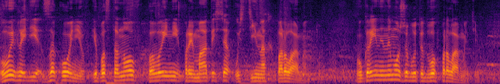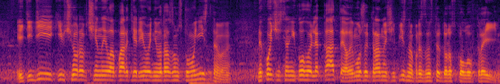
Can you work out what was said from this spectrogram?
у вигляді законів і постанов повинні прийматися у стінах парламенту. В Україні не може бути двох парламентів. І ті дії, які вчора вчинила партія регіонів разом з комуністами, не хочеться нікого лякати, але можуть рано чи пізно призвести до розколу в країні.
